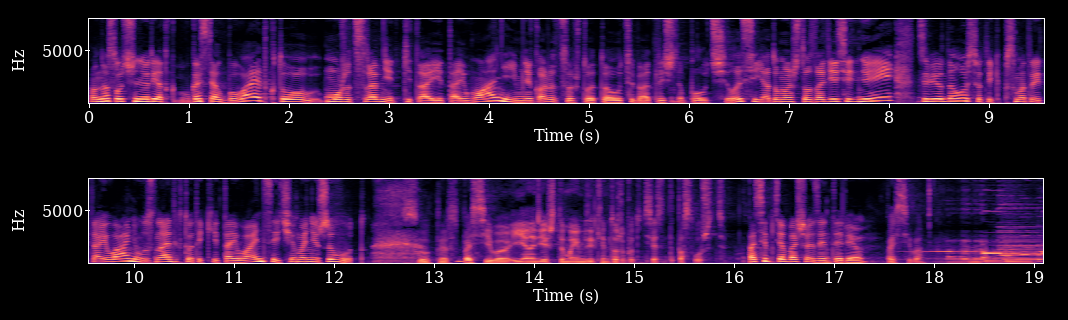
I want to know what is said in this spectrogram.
у нас очень редко в гостях бывает, кто может сравнить Китай и Тайвань, и мне кажется, что это у тебя отлично получилось. И я думаю, что за 10 дней тебе удалось все-таки посмотреть Тайвань, узнать, кто такие тайваньцы и чем они живут. Супер, спасибо. И я надеюсь, что моим зрителям тоже будет интересно это послушать. Спасибо тебе большое за интервью. Спасибо. Just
